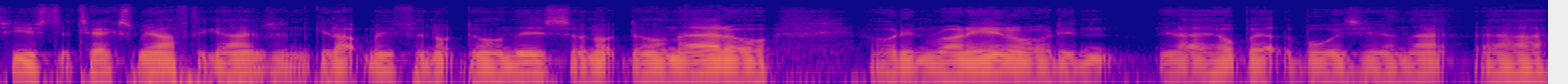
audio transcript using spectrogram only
she used to text me after games and get up me for not doing this or not doing that, or, or I didn't run in, or I didn't, you know, help out the boys here and that. Uh,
